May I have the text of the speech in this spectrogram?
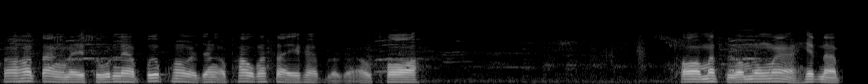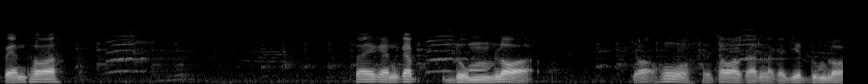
พอเขาตั้งในศูนย์แล้วปุ๊บเขาก็จังเอาเผ้ามาใส่ครับ แล้วก็เอาทอ ทอมาสวมลงมาเฮ็ดหนาแปนทอ ใส่กันกับดุมล้อเจาะหูให้ท่อกันแล้วก็ยึดดุมล้อ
